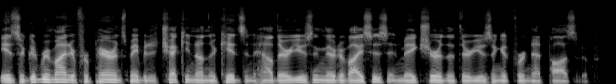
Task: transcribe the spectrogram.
Is a good reminder for parents maybe to check in on their kids and how they're using their devices and make sure that they're using it for net positive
